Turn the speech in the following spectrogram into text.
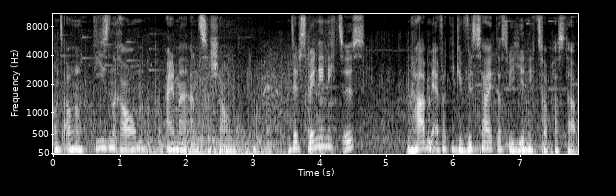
uns auch noch diesen Raum einmal anzuschauen. Und selbst wenn hier nichts ist, dann haben wir einfach die Gewissheit, dass wir hier nichts verpasst haben.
